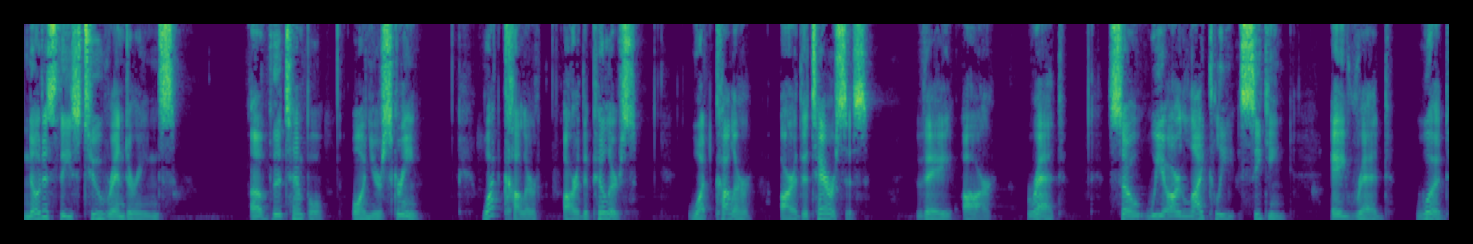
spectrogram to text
Notice these two renderings of the temple on your screen. What color are the pillars? What color are the terraces? They are red. So we are likely seeking a red wood.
